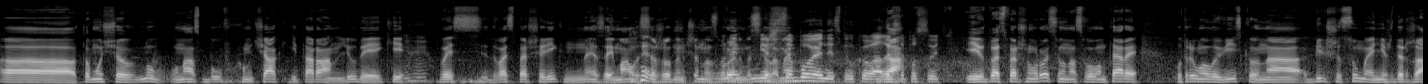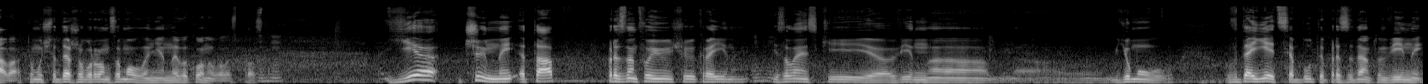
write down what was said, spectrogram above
А, Тому що ну, у нас був Хомчак і Таран, люди, які угу. весь 21 рік не займалися жодним чином збройними силами. Між собою не спілкувалися, да. по суті. І в 21-му році у нас волонтери утримували військо на більше суми, ніж держава, тому що держоборонзамовлення не виконувалось просто. Угу. Є чинний етап президент воюючої країни. І Зеленський е, він е, е, йому вдається бути президентом війни,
